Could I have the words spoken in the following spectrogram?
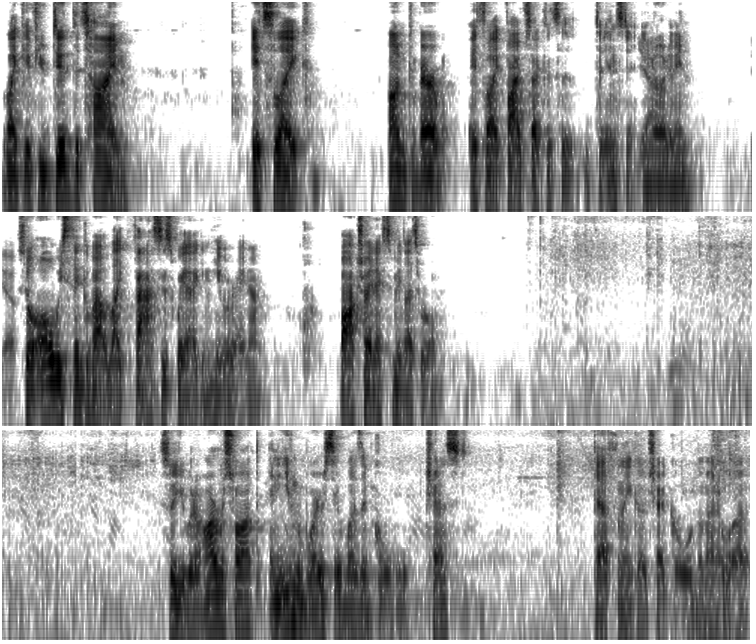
Like if you did the time, it's like uncomparable. It's like five seconds to, to instant, you know what I mean? Yep. So always think about like fastest way I can heal right now. Box right next to me, let's roll. So you would have armor swapped, and even worse, it was a gold chest. Definitely go check gold no matter what.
